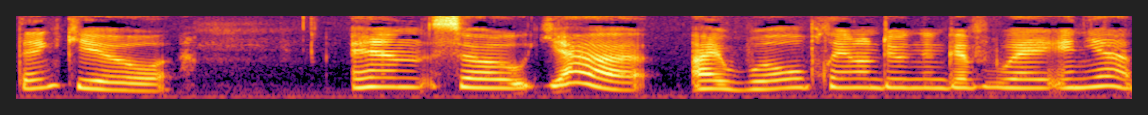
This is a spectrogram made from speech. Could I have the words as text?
Thank you. And so, yeah, I will plan on doing a giveaway. And yeah,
